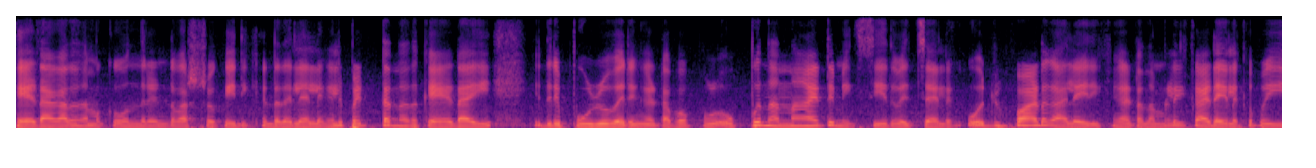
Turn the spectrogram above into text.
കേടാകാതെ നമുക്ക് ഒന്ന് രണ്ട് വർഷമൊക്കെ ഇരിക്കേണ്ടതല്ലേ? അല്ലെങ്കിൽ പെട്ടെന്ന് അത് കേടായി ഇതിൽ പുഴു വരും കേട്ടോ. അപ്പോൾ ഉപ്പ് നന്നായിട്ട് മിക്സ് ചെയ്ത് വെച്ചാൽ ഒരുപാട് കാലം ഇരിക്കും കേട്ടോ. നമ്മൾ ഈ കടയിലൊക്കെ പോയി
